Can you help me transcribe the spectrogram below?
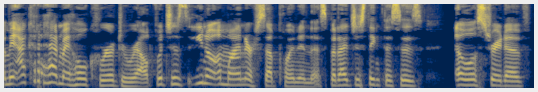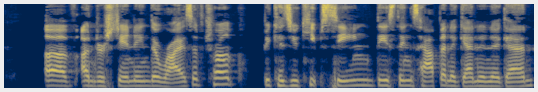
I mean, I could have had my whole career derailed, which is, you know, a minor subpoint in this, but I just think this is illustrative of understanding the rise of Trump because you keep seeing these things happen again and again.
